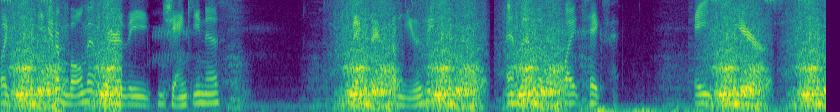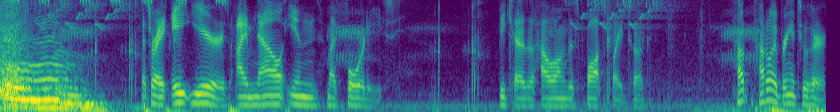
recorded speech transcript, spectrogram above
Like, you get a moment where the jankiness makes it amusing, and then the fight takes eight years. That's right, eight years. I'm now in my 40s because of how long this boss fight took. How how do I bring it to her?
